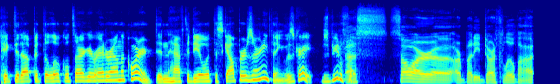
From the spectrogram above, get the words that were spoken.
picked it up at the local Target right around the corner. Didn't have to deal with the scalpers or anything. It was great. It was beautiful. Uh, saw our uh, our buddy Darth Lobot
